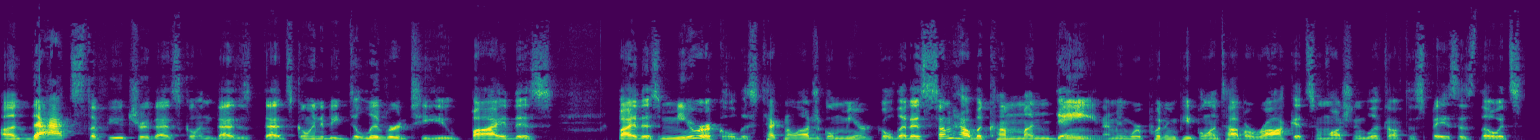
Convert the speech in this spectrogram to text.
Uh, that's the future that's going that is that's going to be delivered to you by this by this miracle, this technological miracle that has somehow become mundane. I mean, we're putting people on top of rockets and watching them lift off to space as though it's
